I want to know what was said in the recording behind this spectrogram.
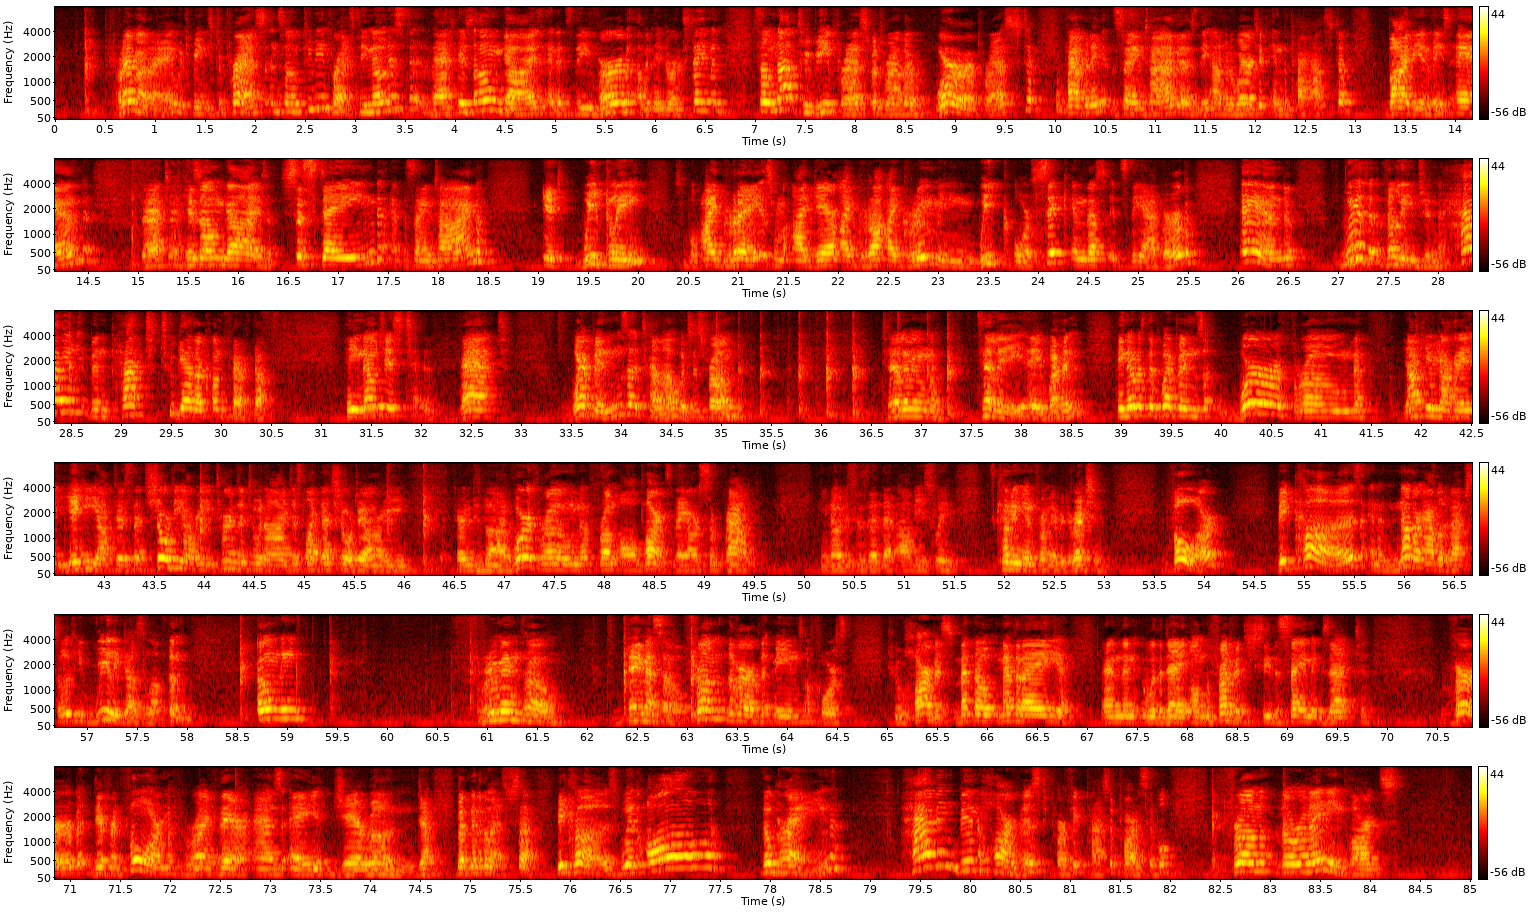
premere, which means to press, and so to be pressed. He noticed that his own guys, and it's the verb of an indirect statement, so not to be pressed, but rather were pressed, happening at the same time as the animadvertit in the past by the enemies, and that his own guys sustained at the same time it weakly. So aegre is from aeger, aegra, aegrum, meaning weak or sick, and thus it's the adverb. And the legion, having been packed together conferta, he noticed that weapons, a which is from telum teli, a weapon, he noticed that weapons were thrown, iacio iacere ieci iactus, that shorty re turns into an eye, just like that shorty re turns into an eye, were thrown from all parts. They are surrounded. He notices that that obviously is coming in from every direction. For because, and another ablative absolute, he really does love them, only frumento demesso, from the verb that means, of course, to harvest, meto, metere, and then with a day on the front of it, you see the same exact verb, different form, right there as a gerund. But nevertheless, uh, because with all the grain having been harvested, perfect passive participle, from the remaining parts,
